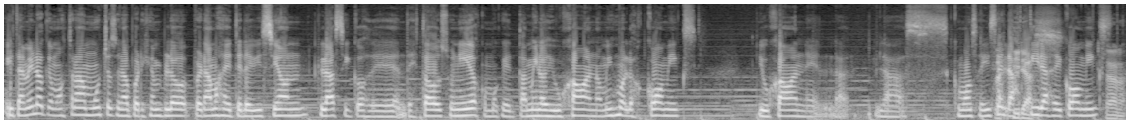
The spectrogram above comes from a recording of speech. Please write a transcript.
y también lo que mostraban muchos era, por ejemplo, programas de televisión clásicos de, de Estados Unidos, como que también los dibujaban, lo mismo los cómics, dibujaban el- la- las, ¿cómo se dice? Las Las tiras. tiras, de cómics. Claro.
